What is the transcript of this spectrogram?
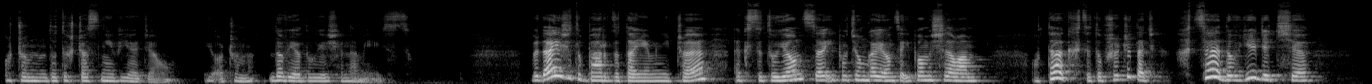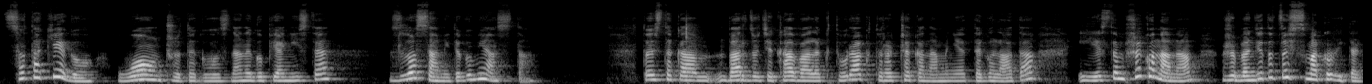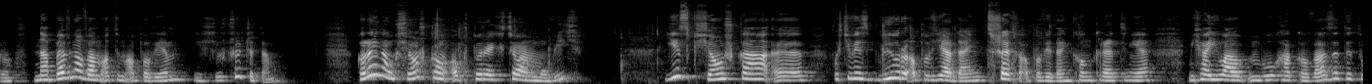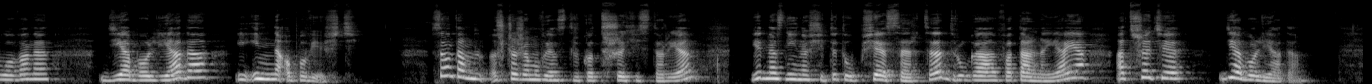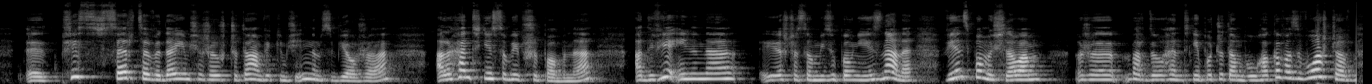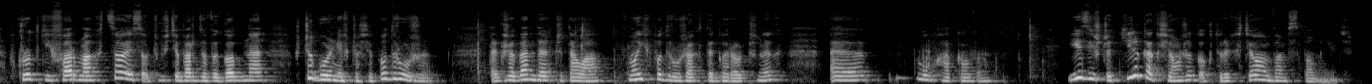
o czym dotychczas nie wiedział i o czym dowiaduje się na miejscu. Wydaje się to bardzo tajemnicze, ekscytujące i pociągające, i pomyślałam, O tak, chcę to przeczytać. Chcę dowiedzieć się, co takiego łączy tego znanego pianistę z losami tego miasta. To jest taka bardzo ciekawa lektura, która czeka na mnie tego lata i jestem przekonana, że będzie to coś smakowitego. Na pewno Wam o tym opowiem, jeśli już przeczytam. Kolejną książką, o której chciałam mówić, jest książka, e, właściwie zbiór opowiadań, trzech opowiadań konkretnie, Michaiła Buchakowa, zatytułowane Diaboliada i inne opowieści. Są tam, szczerze mówiąc, tylko trzy historie. Jedna z nich nosi tytuł Psie serce, druga Fatalne jaja, a trzecie Diaboliada. Y, Psie serce wydaje mi się, że już czytałam w jakimś innym zbiorze, ale chętnie sobie przypomnę, a dwie inne jeszcze są mi zupełnie nieznane, więc pomyślałam, że bardzo chętnie poczytam Bułhakowa, zwłaszcza w krótkich formach, co jest oczywiście bardzo wygodne, szczególnie w czasie podróży. Także będę czytała w moich podróżach tegorocznych e, Bułhakowa. Jest jeszcze kilka książek, o których chciałam Wam wspomnieć.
